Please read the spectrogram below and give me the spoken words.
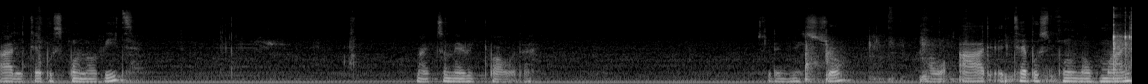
Add a tablespoon of it. My turmeric powder to the mixture. I'll add a tablespoon of my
